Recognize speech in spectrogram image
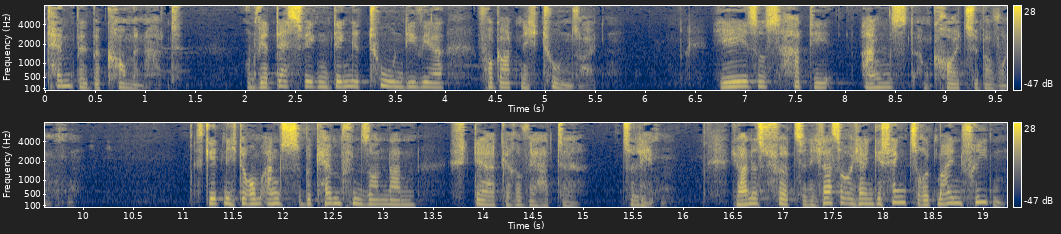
Tempel bekommen hat und wir deswegen Dinge tun, die wir vor Gott nicht tun sollten. Jesus hat die Angst am Kreuz überwunden. Es geht nicht darum, Angst zu bekämpfen, sondern stärkere Werte zu leben. Johannes 14. Ich lasse euch ein Geschenk zurück, meinen Frieden.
